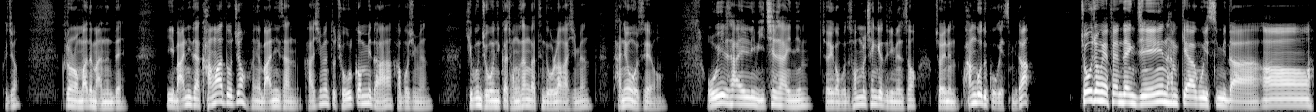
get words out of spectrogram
그죠? 그런 엄마들 많은데 이 많이산 강화도죠. 예, 많이산 가시면 또 좋을 겁니다. 가보시면 기분 좋으니까 정상 같은데 올라가시면 다녀오세요. 5141님, 2742님 저희가 모두 선물 챙겨드리면서 저희는 광고 듣고 오겠습니다. 조우종의 팬댕진 함께하고 있습니다. 어,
